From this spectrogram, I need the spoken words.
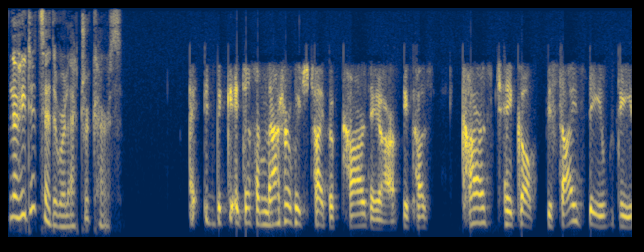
No, he did say there were electric cars. It, it doesn't matter which type of car they are because cars take up, besides the, the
